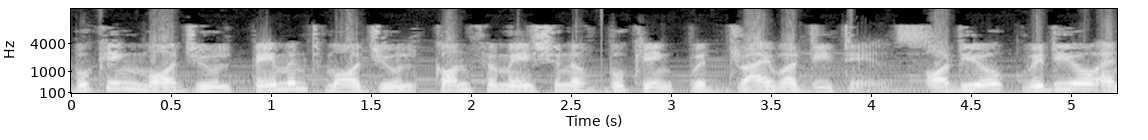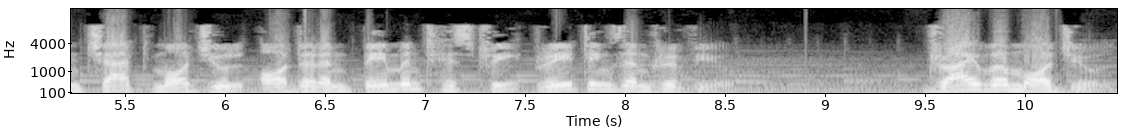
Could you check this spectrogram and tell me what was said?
booking module, payment module, confirmation of booking with driver details, audio, video and chat module, order and payment history, ratings and review. Driver module,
